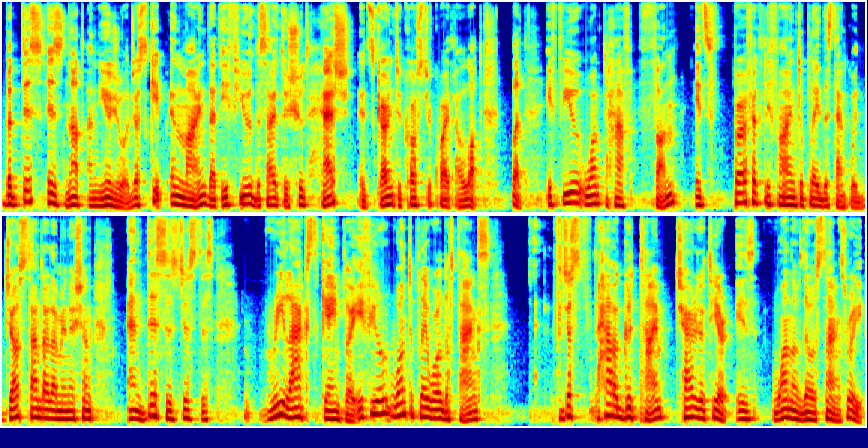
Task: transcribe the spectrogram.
but this is not unusual. Just keep in mind that if you decide to shoot HESH, it's going to cost you quite a lot. But if you want to have fun, it's perfectly fine to play this tank with just standard ammunition and this is just this relaxed gameplay. If you want to play World of Tanks, just have a good time, Charioteer is one of those tanks, really.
